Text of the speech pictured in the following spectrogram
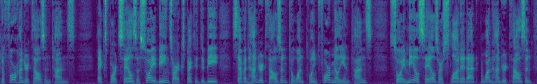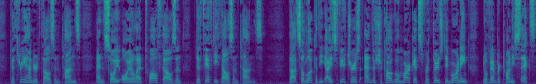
to 400,000 tons. Export sales of soybeans are expected to be 700,000 to 1.4 million tons. Soy meal sales are slotted at 100,000 to 300,000 tons, and soy oil at 12,000 to 50,000 tons. That's a look at the ICE futures and the Chicago markets for Thursday morning, November 26th.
